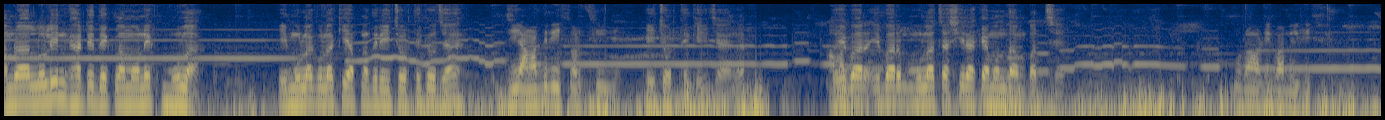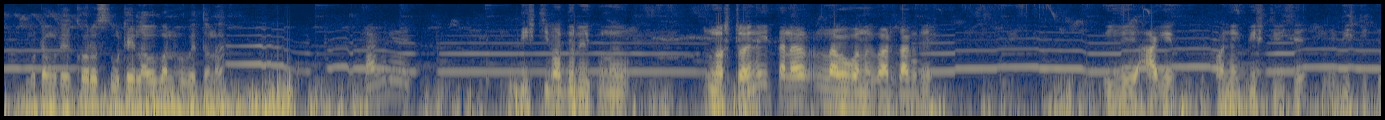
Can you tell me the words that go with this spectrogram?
আমরা ললিন ঘাটে দেখলাম অনেক মূলা। এই মূলাগুলা কি আপনাদের এই চর থেকেও যায়? জি আমাদের এই চর ছিল এই চর থেকেই যায় না? তো এবার এবার মূলা চাষিরা কেমন দাম পাচ্ছে? মোটামুটি ভালোই মোটামুটি খরচ উঠে লাভবান হবে তো না? বৃষ্টি বাদলে কোনো নষ্ট হয় না তারা লাভবান হবে আর জাগরে এই যে আগে অনেক বৃষ্টি হয়েছে ওই বৃষ্টিতে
